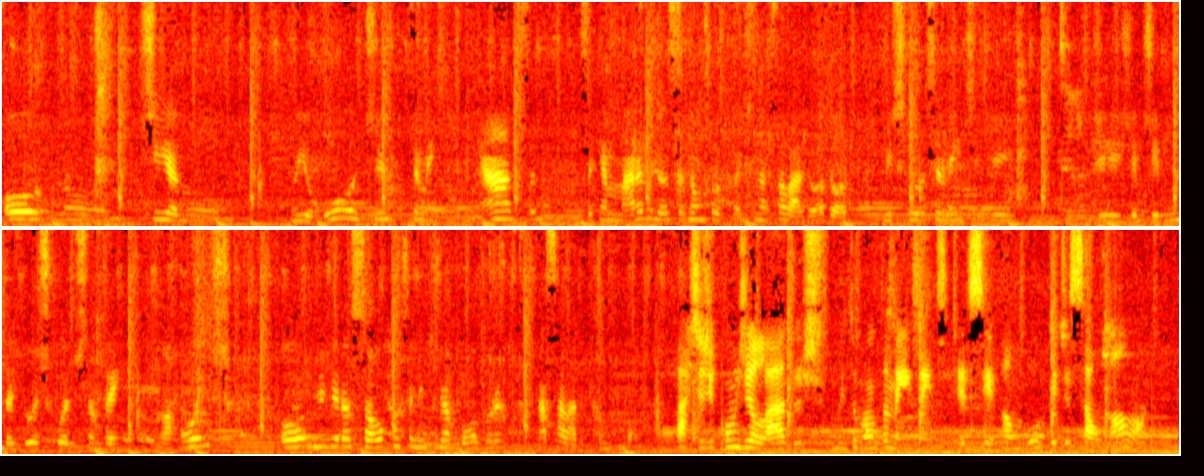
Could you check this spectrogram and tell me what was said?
ou chia no, no iogurte, semente de linhaça. Isso aqui é maravilhoso para dar um crocante na salada, eu adoro. Misturo semente de, de gergelim das duas cores também no arroz ou de girassol com semente de abóbora na salada, fica muito bom. Parte de congelados, muito bom também, gente. Esse hambúrguer de salmão, ó.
